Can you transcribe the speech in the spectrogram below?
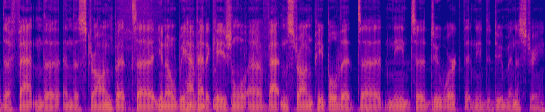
the fat and the and the strong, but uh, you know we have had occasional uh, fat and strong people that uh, need to do work, that need to do ministry.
